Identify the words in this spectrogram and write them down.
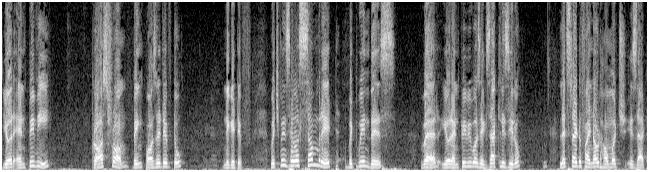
your NPV crossed from being positive to negative which means there was some rate between this where your NPV was exactly 0 hmm. let's try to find out how much is that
